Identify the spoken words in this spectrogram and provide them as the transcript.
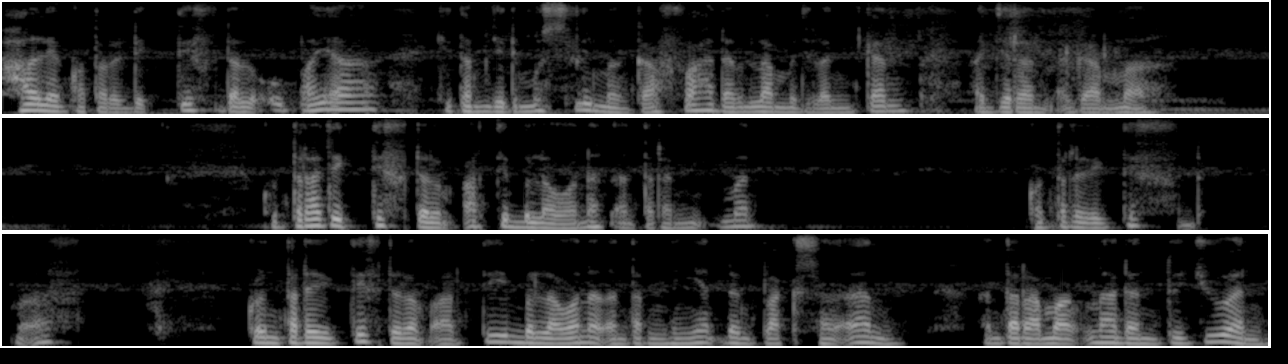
Hal yang kontradiktif dalam upaya kita menjadi muslim yang kafah dalam menjalankan ajaran agama. Kontradiktif dalam arti berlawanan antara nikmat kontradiktif maaf. Kontradiktif dalam arti berlawanan antara niat dan pelaksanaan antara makna dan tujuan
